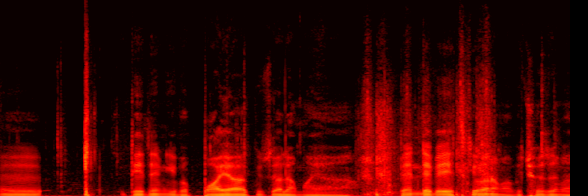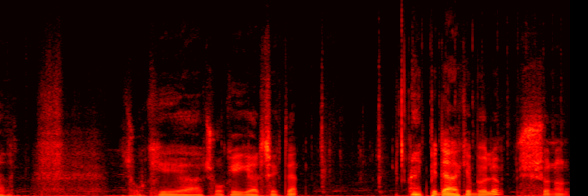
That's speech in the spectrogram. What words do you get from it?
Ee, dediğim gibi bayağı güzel ama ya. Bende bir etki var ama bir çözemedim. Çok iyi ya. Çok iyi gerçekten. Evet bir dahaki bölüm şunun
